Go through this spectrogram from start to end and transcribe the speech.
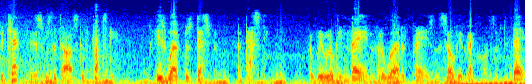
To check this was the task of Trotsky. His work was desperate, fantastic, but we will look in vain for a word of praise in the Soviet records of today.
